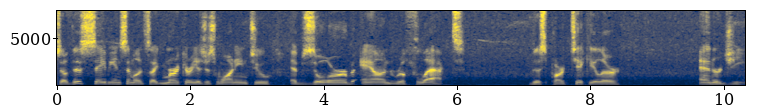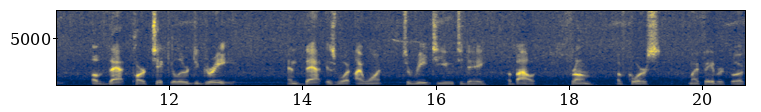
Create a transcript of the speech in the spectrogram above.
So this Sabian symbol, it's like Mercury is just wanting to absorb and reflect this particular energy of that particular degree. And that is what I want to read to you today about from, of course, my favorite book,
